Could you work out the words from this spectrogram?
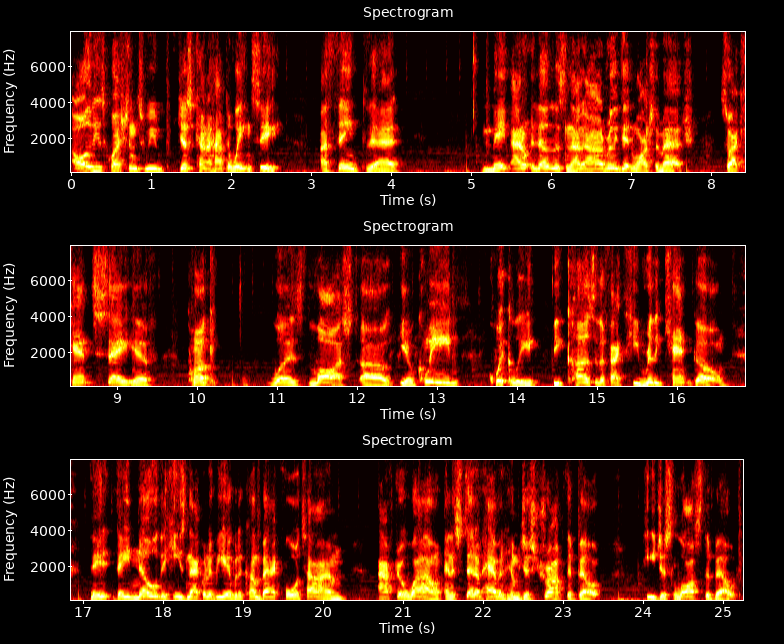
All of these questions we just kind of have to wait and see. I think that maybe I don't no, listen. I, I really didn't watch the match, so I can't say if Punk was lost, uh, you know, clean quickly because of the fact he really can't go. They they know that he's not going to be able to come back full time after a while, and instead of having him just drop the belt, he just lost the belt,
